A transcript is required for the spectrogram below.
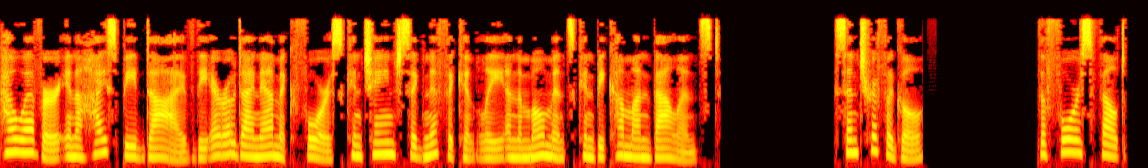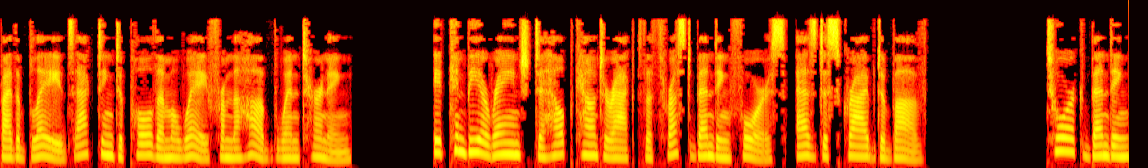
However in a high-speed dive the aerodynamic force can change significantly and the moments can become unbalanced. Centrifugal The force felt by the blades acting to pull them away from the hub when turning. It can be arranged to help counteract the thrust bending force, as described above. Torque bending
